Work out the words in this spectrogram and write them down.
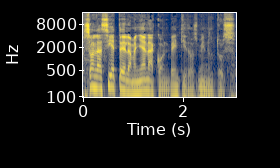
Son las 7 de la mañana con 22 minutos.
